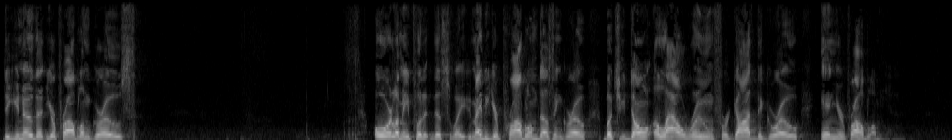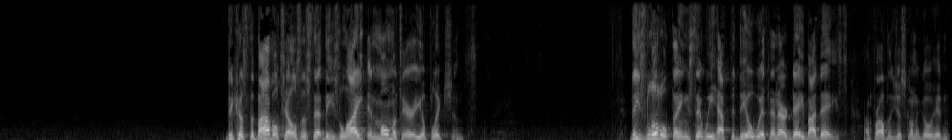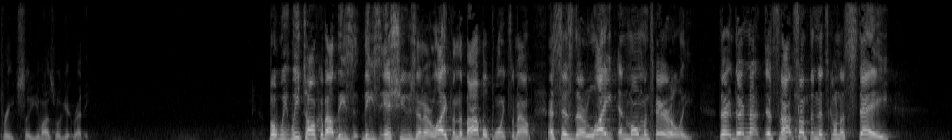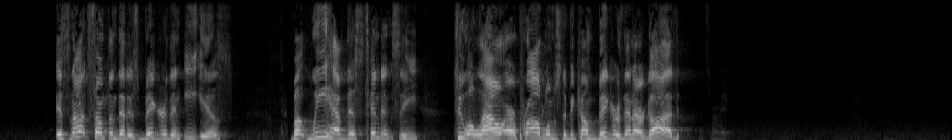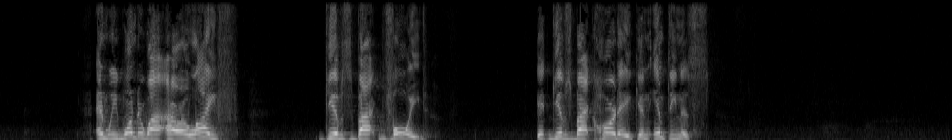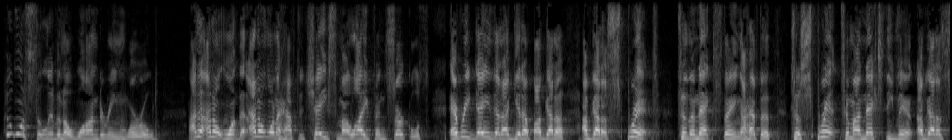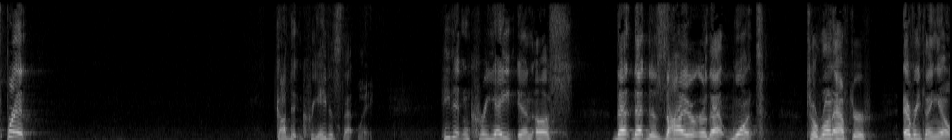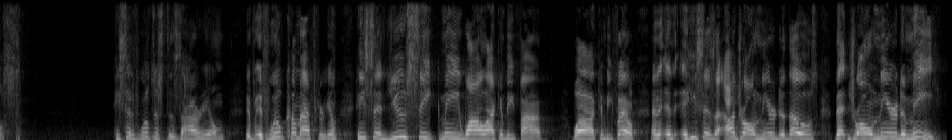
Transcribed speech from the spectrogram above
do you know that your problem grows? Or let me put it this way maybe your problem doesn't grow, but you don't allow room for God to grow in your problem. Because the Bible tells us that these light and momentary afflictions, these little things that we have to deal with in our day by days, I'm probably just going to go ahead and preach, so you might as well get ready. But we, we talk about these, these issues in our life, and the Bible points them out and says they're light and momentarily. They're, they're not, it's not something that's going to stay It's not something that is bigger than He is, but we have this tendency to allow our problems to become bigger than our God. Right. And we wonder why our life gives back void. It gives back heartache and emptiness. Who wants to live in a wandering world? I don't, I don't want that. I don't want to have to chase my life in circles. Every day that I get up, I've got to, I've got to sprint to the next thing. I have to, to sprint to my next event. I've got to sprint. God didn't create us that way. He didn't create in us that, that desire or that want to run after everything else. He said, if we'll just desire Him, if, if we'll come after Him, He said, You seek me while I can be found. While I can be found. And, and He says that I draw near to those that draw near to me.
